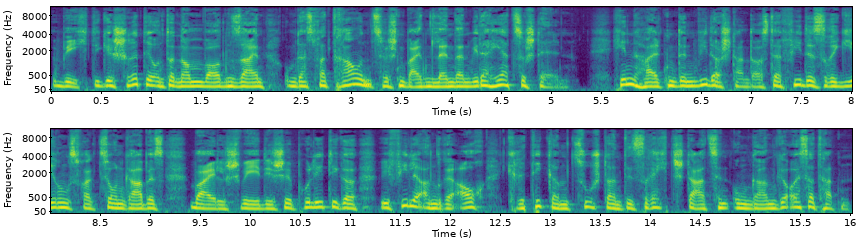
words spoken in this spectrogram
wichtige Schritte unternommen worden seien, um das Vertrauen zwischen beiden Ländern wiederherzustellen. Hinhaltenden Widerstand aus der Fidesz-Regierungsfraktion gab es, weil schwedische Politiker, wie viele andere auch, Kritik am Zustand des Rechtsstaats in Ungarn geäußert hatten.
